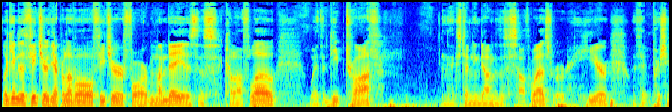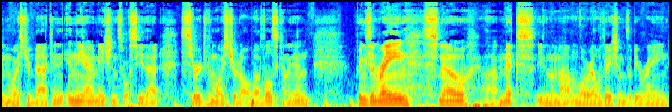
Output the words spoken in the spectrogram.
Looking into the future, the upper level feature for Monday is this cutoff low with a deep trough extending down to the southwest. We're here with it pushing moisture back. And in the animations, we'll see that surge of moisture at all levels come in. Brings in rain, snow, uh, mix. Even the mountain lower elevations will be rain.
